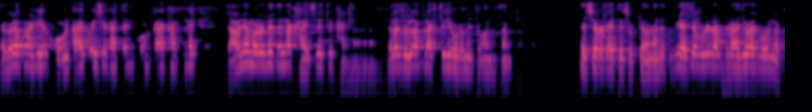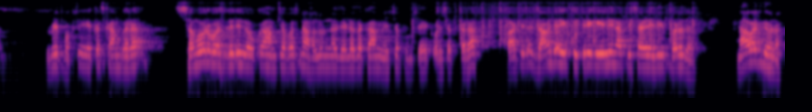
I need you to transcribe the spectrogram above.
सगळं पाणी कोण काय पैसे खात आहे कोण काय खात नाही. जाऊन मरून त्यांना खायचंय ते खायचं. त्याला जुलाब लागतील एवढं मी तुम्हाला सांगतो. याच्यावर काय ते सुट्ट्या होणार नाही. तुम्ही याच्यापुढे डॉक्टर अजिबात बोलू नका. तुम्ही फक्त एकच काम करा. समोर बसलेली लोक आमच्यापासून हलून न देण्याचं काम याच्या पुढच्या एक वर्षात करा. बाकीला जाऊन द्या. ही कुत्री गेली ना पिसाळलेली बरं झालं. नावच घेऊ नका.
